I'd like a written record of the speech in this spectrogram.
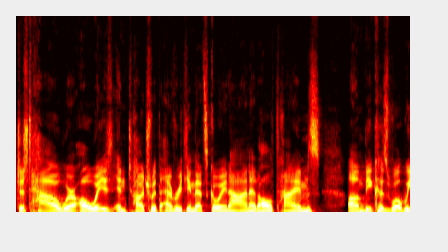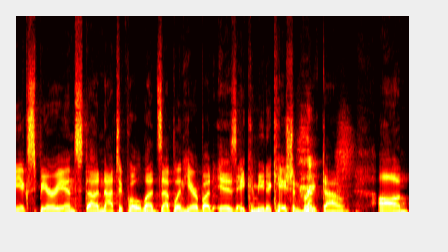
just how we're always in touch with everything that's going on at all times. Um, because what we experienced, uh, not to quote Led Zeppelin here, but is a communication breakdown. um,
